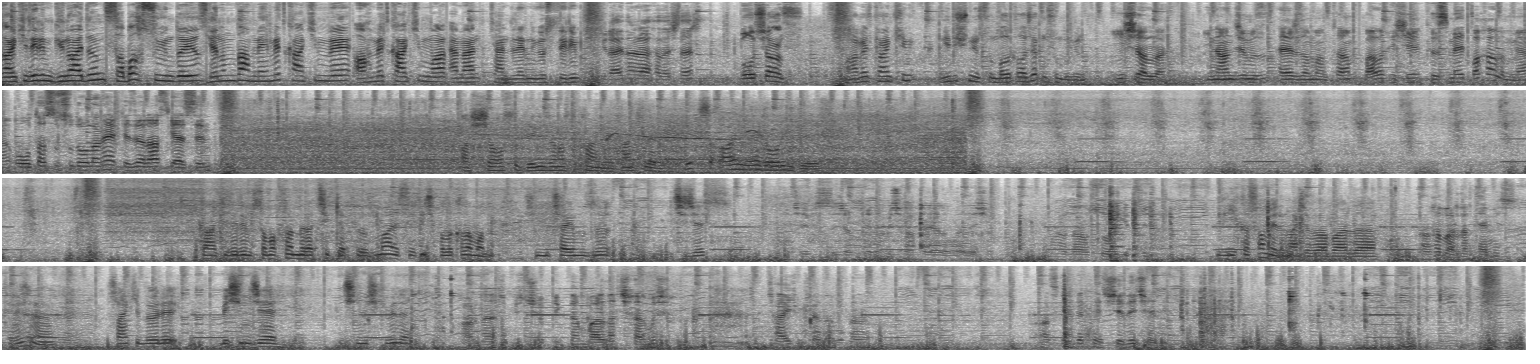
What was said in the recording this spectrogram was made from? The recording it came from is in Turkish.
Kankilerim günaydın. Sabah suyundayız. Yanımda Mehmet kankim ve Ahmet kankim var. Hemen kendilerini göstereyim. Günaydın arkadaşlar. Bol şans. Ahmet kankim ne düşünüyorsun? Balık alacak mısın bugün? İnşallah. İnancımız her zaman tam. Balık işi kısmet. Bakalım ya. Oltası suda olan herkese rast gelsin. Aşağısı deniz anası kaynıyor kankilerim. Hepsi aynı yere doğru gidiyor. Kankilerim sabahtan beri açık yapıyoruz. Maalesef hiç balık alamadık. Şimdi çayımızı içeceğiz. Ceviz sıcak suyla bir çalkalayalım kardeşim. Bardağın soğuğu gitti. Bir yıkasam mıydım acaba bardağı? Kanka bardak temiz. Temiz mi? Sanki böyle beşinciye içilmiş gibi de. Bardak bir çöplükten bardak çıkarmış. Çay içmiş adam bu kadar. Askerde şişede içerdik.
